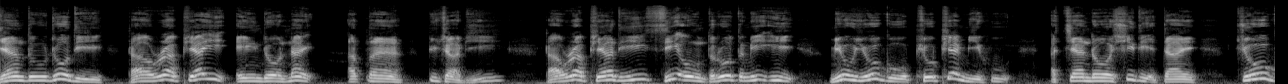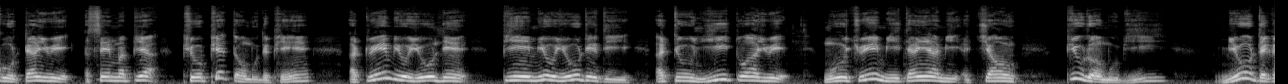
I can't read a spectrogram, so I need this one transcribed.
ရန်သူတို့သည်ထာဝရဘုရား၏အိမ်တော်၌အတန်ပြုကြပြီထာဝရဘုရားသည်ဇီးအောင်တို့သမီး၏မြို့ရိုးကိုဖြိုဖျက်မည်ဟု အကြံတော်ရှိသည့်အတိုင်းကျိုးကိုတန်း၍အစင်မပြတ်ဖြိုဖျက်တော်မူသည်ဖြင့်အတွင်းမြို့ရိုးနှင့်ပြင်မြို့ရိုးတို့သည် အတူညီးတွား၍ငိုကြွေးမြည်တမ်းရမည်အကြောင်းပြုတော်မူပြီးမြို့တက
